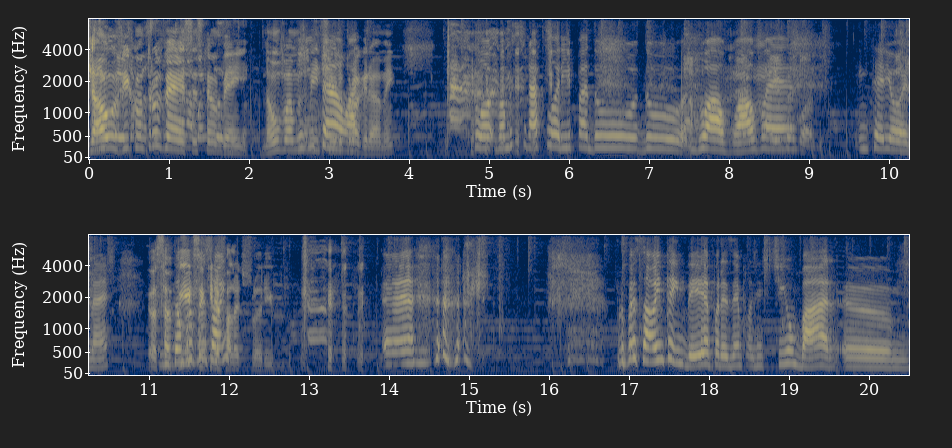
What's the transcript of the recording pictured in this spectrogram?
já ouvi passei controvérsias também. Não vamos mentir Então, no a- programa, hein? Vamos tirar Floripa do, do, do alvo. O alvo é interior, né? Eu Então, sabia pro que você queria falar de Floripa. É. Para o pessoal entender, por exemplo, a gente tinha um bar ahn,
